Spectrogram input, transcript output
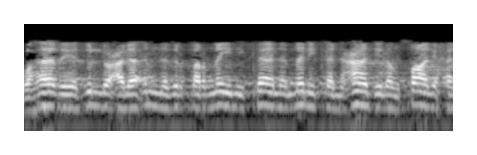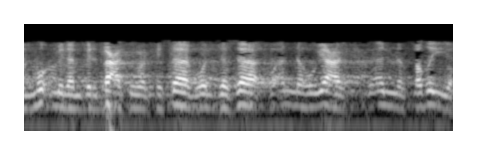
وهذا يدل على أن ذي القرنين كان ملكا عادلا صالحا مؤمنا بالبعث والحساب والجزاء وأنه يعرف بأن القضية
